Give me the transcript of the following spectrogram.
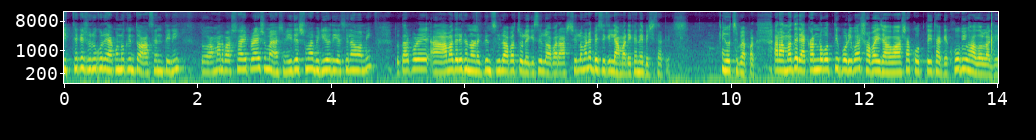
ঈদ থেকে শুরু করে এখনও কিন্তু আসেন তিনি। তো আমার বাসায় প্রায় সময় আসেন। ঈদের সময় ভিডিও দিয়েছিলাম আমি। তো তারপরে আমাদের এখানে অনেকদিন ছিল, আবার চলে গেছিল, আবার আসছিল। মানে বেসিক্যালি আমার এখানে বেশি থাকে। এই হচ্ছে ব্যাপার। আর আমাদের একান্নবর্তী পরিবার সবাই যাওয়া আসা করতেই থাকে, খুবই ভালো লাগে।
